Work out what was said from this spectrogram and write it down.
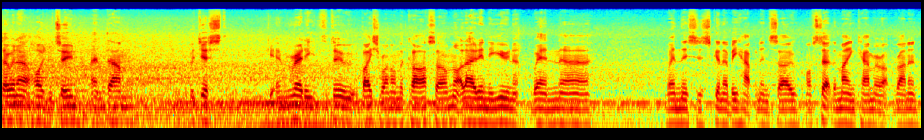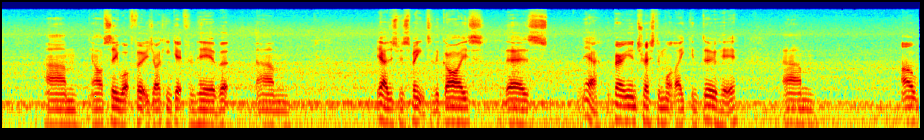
so we're now at Hybrid Tune and um, we're just getting ready to do a base run on the car so I'm not allowed in the unit when uh, when this is going to be happening. So I've set the main camera up running. Um, I'll see what footage I can get from here but um, yeah I've just been speaking to the guys. There's yeah very interesting what they can do here. Um, I'll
